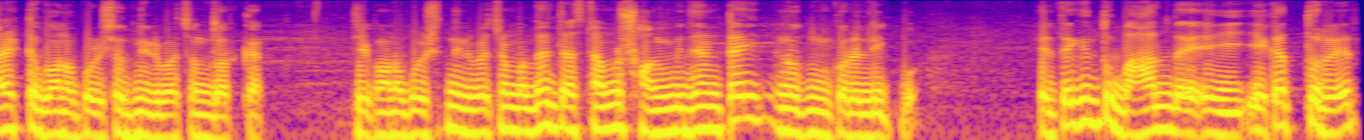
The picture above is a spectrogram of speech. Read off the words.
আরেকটা গণপরিষদ নির্বাচন দরকার। যে গণপরিষদ নির্বাচনের মধ্যে জাস্ট আমরা সংবিধানটাই নতুন করে লিখব। এতে কিন্তু বাদ এই একাত্তরের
